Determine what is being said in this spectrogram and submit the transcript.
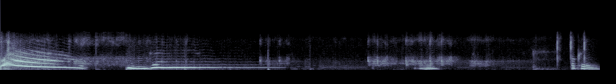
Wow! Okay.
